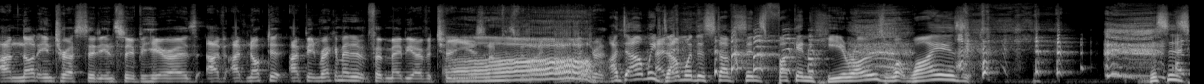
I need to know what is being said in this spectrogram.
I'm not interested in superheroes. I've I've knocked it. I've been recommended it for maybe over two years, and I've just been like, I'm not. I- aren't we And done then- with this stuff since fucking Heroes? What? Why is this is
